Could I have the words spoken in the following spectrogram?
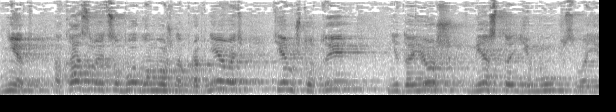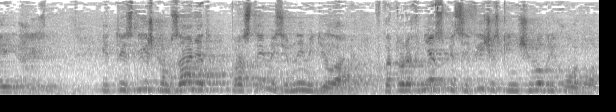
Нет, оказывается, Бога можно прогневать тем, что ты не даешь места Ему в своей жизни. И ты слишком занят простыми земными делами, в которых нет специфически ничего греховного.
